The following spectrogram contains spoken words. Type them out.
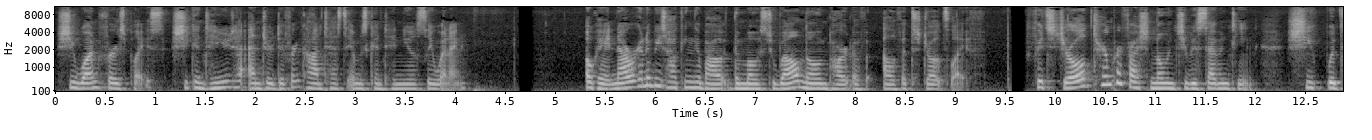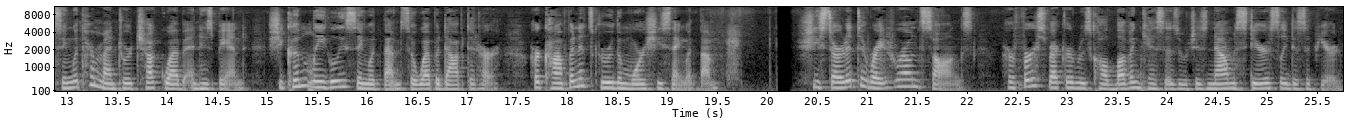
She won first place. She continued to enter different contests and was continuously winning. Okay, now we're going to be talking about the most well known part of Ella Fitzgerald's life. Fitzgerald turned professional when she was 17. She would sing with her mentor, Chick Webb, and his band. She couldn't legally sing with them, so Webb adopted her. Her confidence grew the more she sang with them. She started to write her own songs. Her first record was called Love and Kisses, which has now mysteriously disappeared.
